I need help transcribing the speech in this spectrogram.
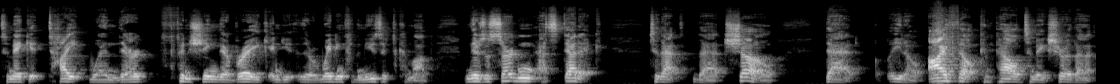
to make it tight when they're finishing their break and you, they're waiting for the music to come up. And there's a certain aesthetic to that that show that you know, I felt compelled to make sure that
